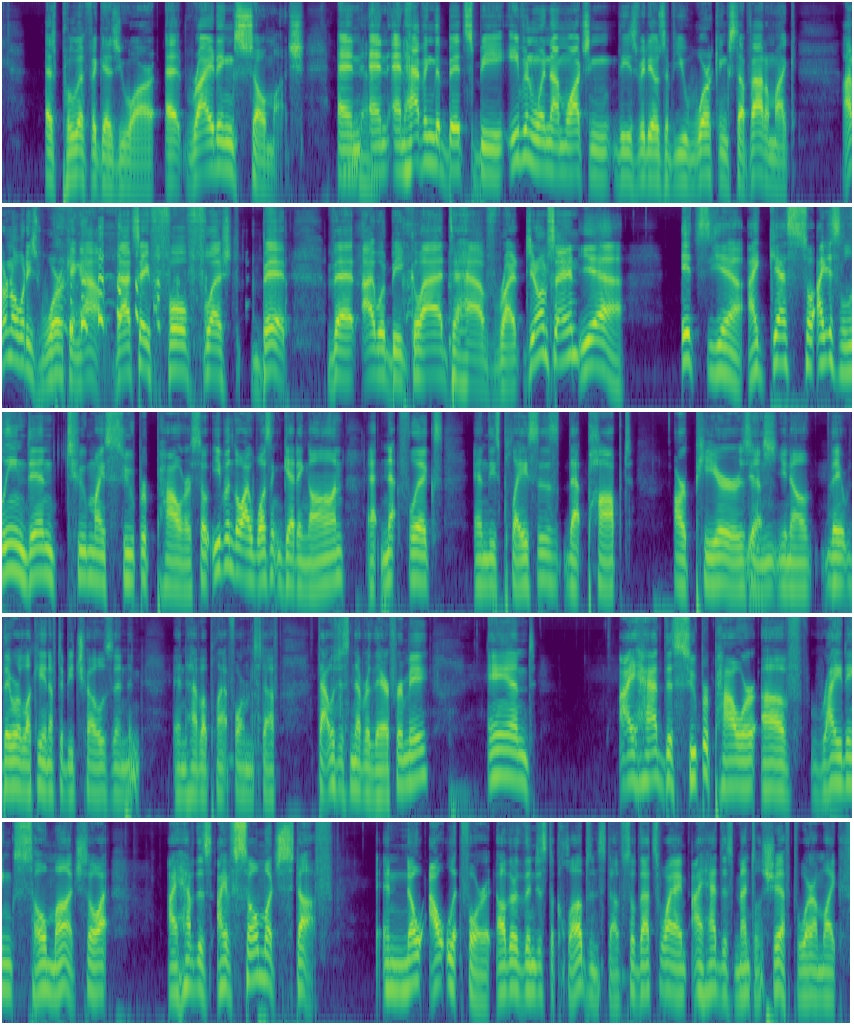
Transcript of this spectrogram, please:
as prolific as you are at writing so much and and and having the bits be even when I'm watching these videos of you working stuff out, I'm like. I don't know what he's working out. That's a full fleshed bit that I would be glad to have right. Do you know what I'm saying? Yeah. It's yeah, I guess so I just leaned into my superpower. So even though I wasn't getting on at Netflix and these places that popped our peers Yes. and you know, they they were lucky enough to be chosen and and have a platform and stuff. That was just never there for me. And I had this superpower of writing so much. So I I have this I have so much stuff and no outlet for it other than just the clubs and stuff. So that's why I, I had this mental shift where I'm like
